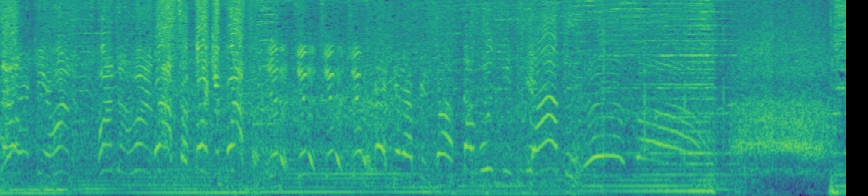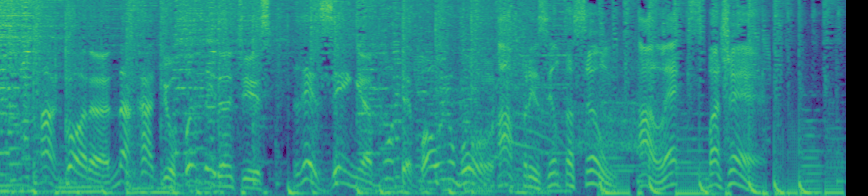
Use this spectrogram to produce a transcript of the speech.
Vem aqui, roda, roda, roda. Passa, toque, passa. Tira, tira, tira, tira. Deixa ele apitar, tá muito enfiado. Epa! Agora, na Rádio Bandeirantes, resenha, futebol e humor. Apresentação, Alex Bagé.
